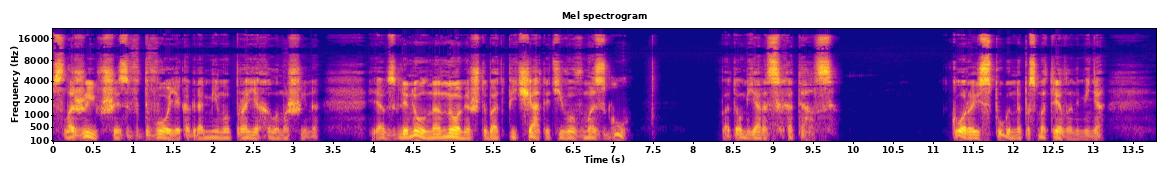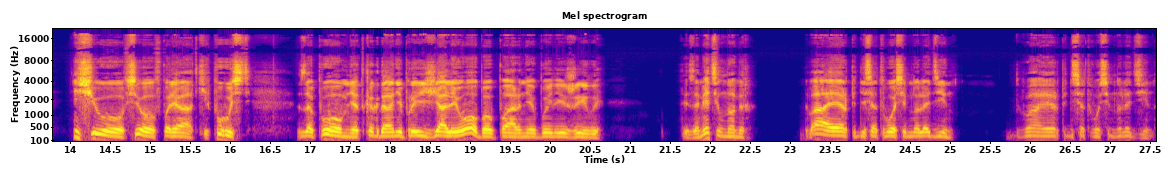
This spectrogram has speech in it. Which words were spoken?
сложившись вдвое, когда мимо проехала машина. Я взглянул на номер, чтобы отпечатать его в мозгу. Потом я расхотался. Кора испуганно посмотрела на меня. Ничего, все в порядке, пусть запомнят, когда они проезжали, оба парня были живы. Ты заметил номер? 2Р-5801. 2Р-5801.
